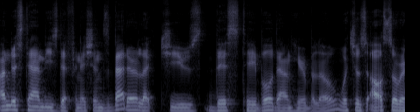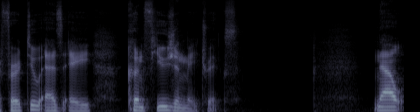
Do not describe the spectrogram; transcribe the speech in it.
understand these definitions better, let's use this table down here below, which is also referred to as a confusion matrix. Now,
